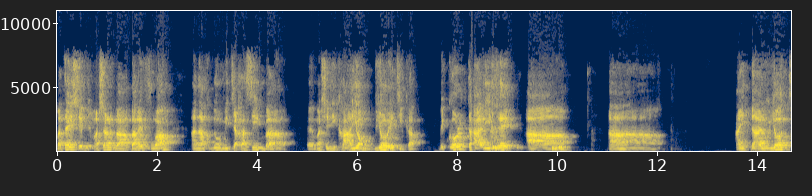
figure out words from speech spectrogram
מתי שלמשל ברפואה אנחנו מתייחסים במה שנקרא היום ביואתיקה, בכל תהליכי ה... ה... ההתנהלויות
